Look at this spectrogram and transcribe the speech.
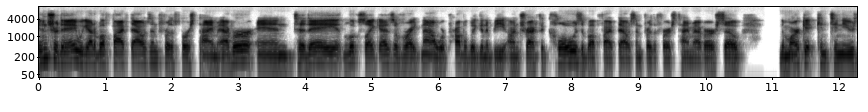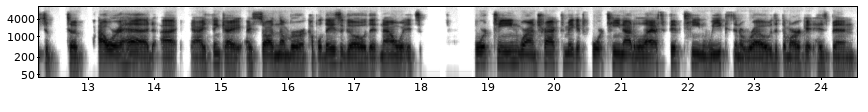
intraday, we got above 5,000 for the first time ever. And today, it looks like as of right now, we're probably going to be on track to close above 5,000 for the first time ever. So the market continues to, to power ahead. I, I think I, I saw a number a couple days ago that now it's 14. We're on track to make it 14 out of the last 15 weeks in a row that the market has been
